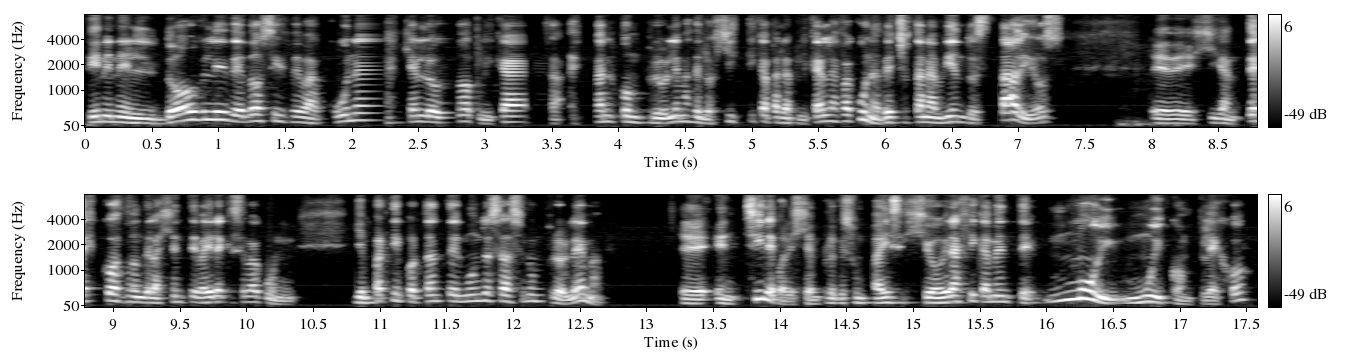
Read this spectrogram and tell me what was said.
tienen el doble de dosis de vacunas que han logrado aplicar. Están con problemas de logística para aplicar las vacunas. De hecho, están abriendo estadios eh, gigantescos donde la gente va a ir a que se vacunen. Y en parte importante del mundo ese va a ser un problema. Eh, en Chile, por ejemplo, que es un país geográficamente muy, muy complejo,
